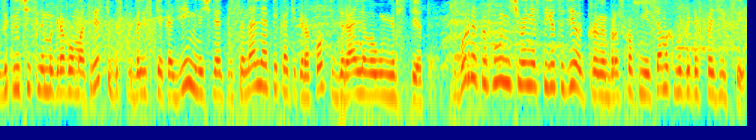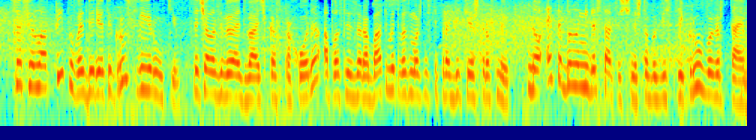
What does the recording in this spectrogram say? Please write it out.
В заключительном игровом отрезке баскетболистские Академии начинают персонально опекать игроков Федерального университета. Сборная КФУ ничего не остается делать, кроме бросков не из самых выгодных позиций. Софья Лат Латыпова берет игру в свои руки. Сначала забивает два очка с прохода, а после зарабатывает возможности пробития штрафных. Но это было недостаточно, чтобы ввести игру в овертайм.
